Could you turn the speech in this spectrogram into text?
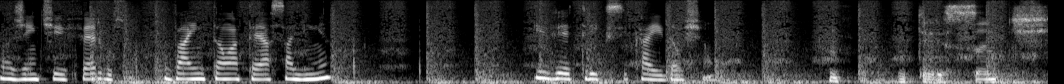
O agente Ferguson vai então até a salinha e vê Trixie caída ao chão. Interessante.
